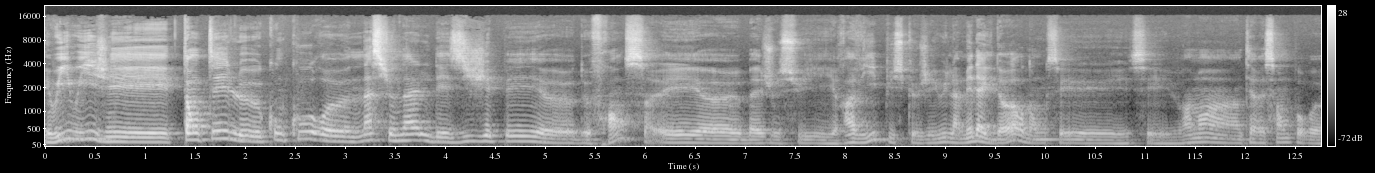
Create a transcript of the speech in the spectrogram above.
Et oui, oui, j'ai tenté le concours national des IGP de France et euh, ben, je suis ravi puisque j'ai eu la médaille d'or. Donc c'est c'est vraiment intéressant pour, euh,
